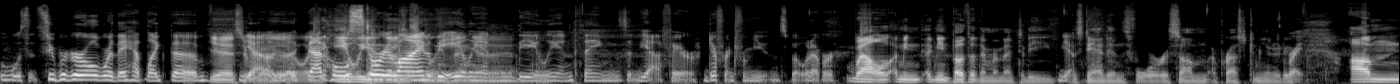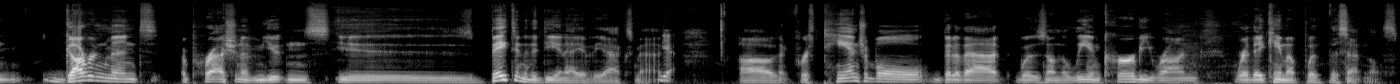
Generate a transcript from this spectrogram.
was it Supergirl where they had like the Yeah, Supergirl, yeah, like like that whole storyline of the alien thing, alien yeah, yeah, the yeah. alien things and yeah fair different from mutants but whatever Well, I mean, I mean, both of them are meant to be Yeah. stand-ins for some oppressed community. right Um, government oppression of mutants is baked into the DNA of the X-Men. yeah Uh, the first tangible bit of that was on the Lee and Kirby run, where they came up with the Sentinels.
